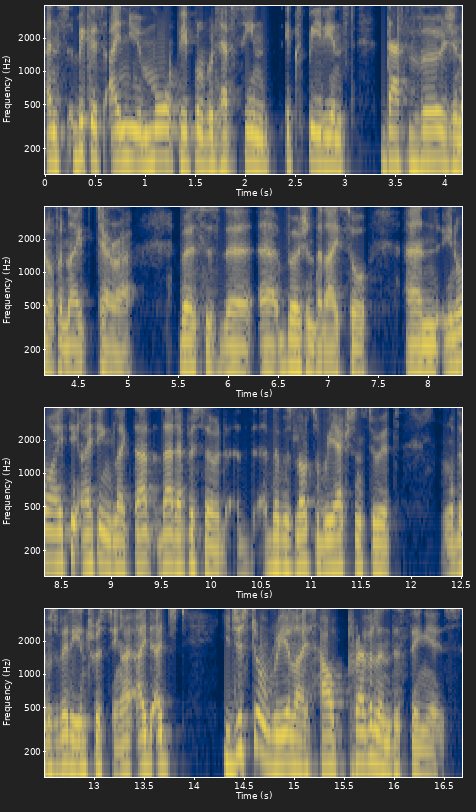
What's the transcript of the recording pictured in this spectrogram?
and s because I knew more people would have seen, experienced that version of a night terror versus the uh, version that I saw. And you know, I think I think like that that episode, th- there was lots of reactions to it. That was very interesting. I, I, I just- you just don't realize how prevalent this thing is.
